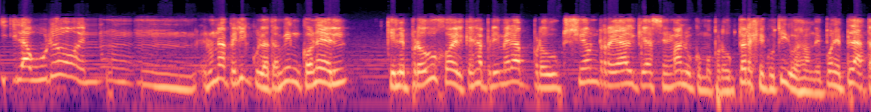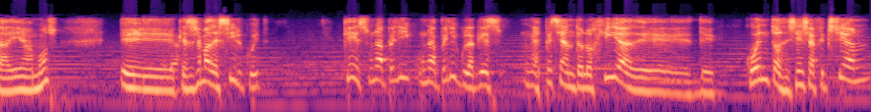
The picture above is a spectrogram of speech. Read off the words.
y laburó en, un- en una película también con él, que le produjo él, que es la primera producción real que hace Manu como productor ejecutivo, es donde pone plata, digamos, eh, que se llama The Circuit, que es una, peli- una película que es una especie de antología de, de cuentos de ciencia ficción,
